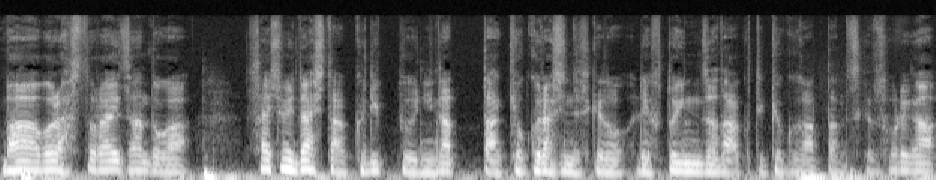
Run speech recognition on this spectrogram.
バーブラストライザンドが最初に出したクリップになった曲らしいんですけど「レフト・イン・ザ・ダーク」っていう曲があったんですけどそれが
